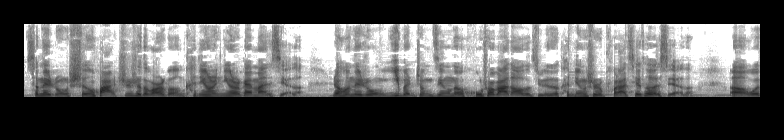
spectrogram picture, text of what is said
像那种神话知识的玩梗肯定是尼尔盖曼写的。然后那种一本正经的胡说八道的句子肯定是普拉切特写的，呃，我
